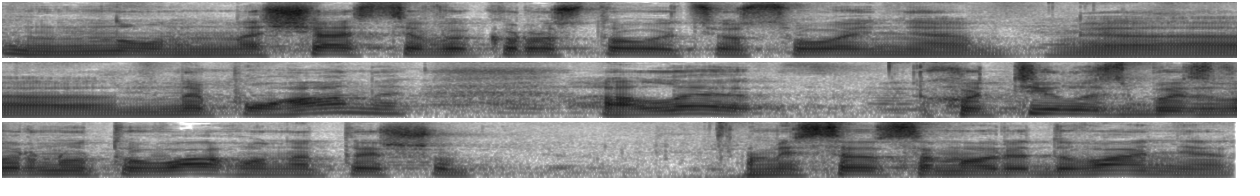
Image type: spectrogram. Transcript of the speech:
Ну, на щастя, використовується освоєння е, непогане, але хотілося б звернути увагу на те, щоб місцеве самоврядування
